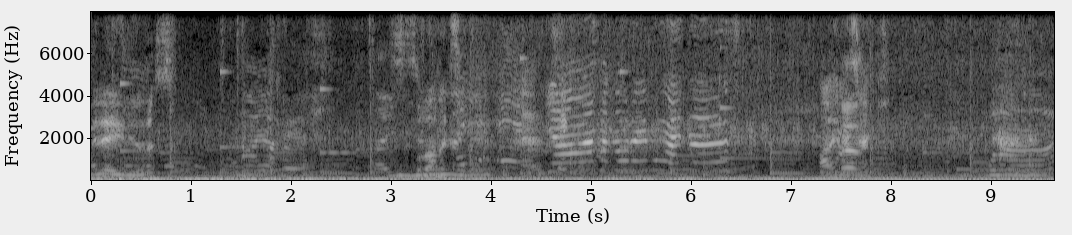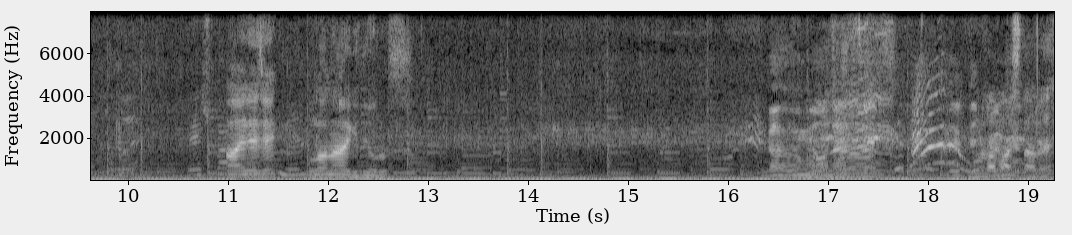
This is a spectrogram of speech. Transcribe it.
Nereye gidiyoruz? Bulanık. Ailecek. Ailecek Bulanık'a gidiyoruz. Ya ömrüm Neredeyiz Burada başladı.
